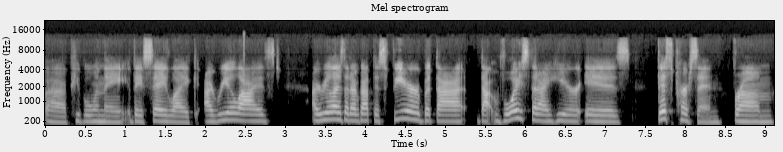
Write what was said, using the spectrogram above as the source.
uh, people when they they say like I realized I realized that I've got this fear, but that that voice that I hear is this person from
